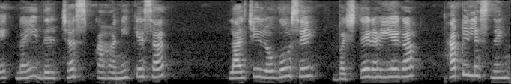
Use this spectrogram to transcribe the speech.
एक नई दिलचस्प कहानी के साथ। लालची लोगों से बचते रहिएगा। हैप्पी लिसनिंग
